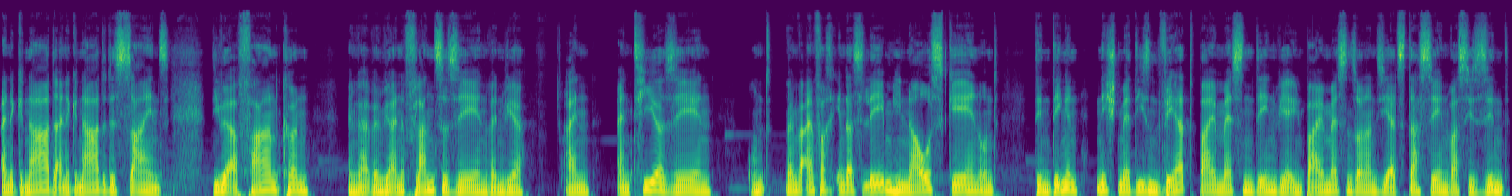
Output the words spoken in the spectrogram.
eine Gnade, eine Gnade des Seins, die wir erfahren können, wenn wir, wenn wir eine Pflanze sehen, wenn wir ein, ein Tier sehen und wenn wir einfach in das Leben hinausgehen und den Dingen nicht mehr diesen Wert beimessen, den wir ihnen beimessen, sondern sie als das sehen, was sie sind.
